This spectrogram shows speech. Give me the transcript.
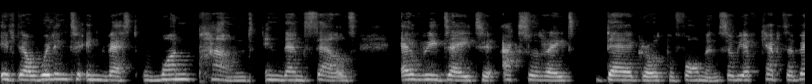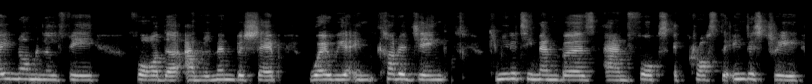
if they are willing to invest one pound in themselves every day to accelerate their growth performance. So we have kept a very nominal fee for the annual membership where we are encouraging community members and folks across the industry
